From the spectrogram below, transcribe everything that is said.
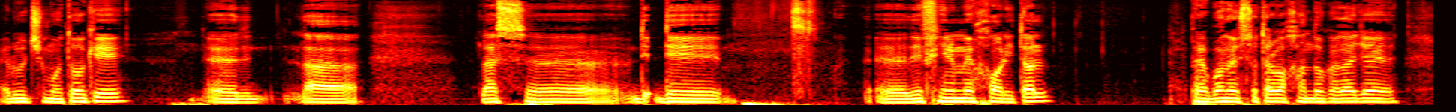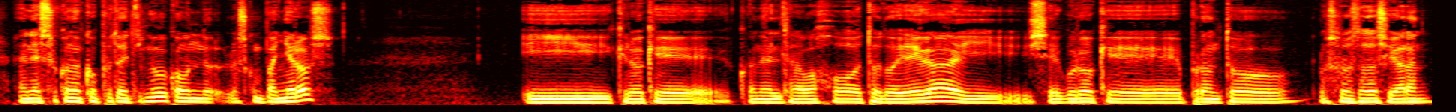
el último toque, eh, la, las, eh, de, de, definir mejor y tal. Pero bueno, estoy trabajando cada día en eso con el computativo, con los compañeros. Y creo que con el trabajo todo llega y seguro que pronto los resultados llegarán.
